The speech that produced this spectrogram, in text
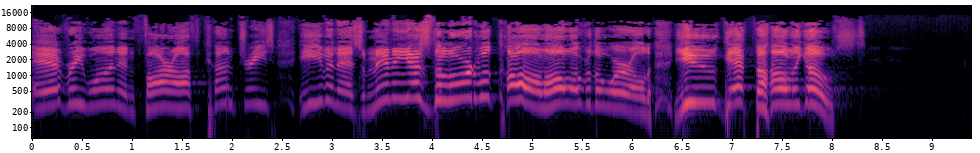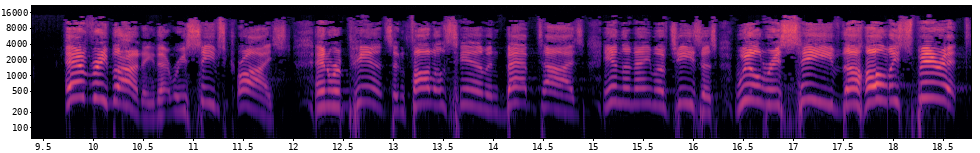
everyone in far off countries, even as many as the Lord will call all over the world. You get the Holy Ghost. Everybody that receives Christ and repents and follows Him and baptized in the name of Jesus will receive the Holy Spirit.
